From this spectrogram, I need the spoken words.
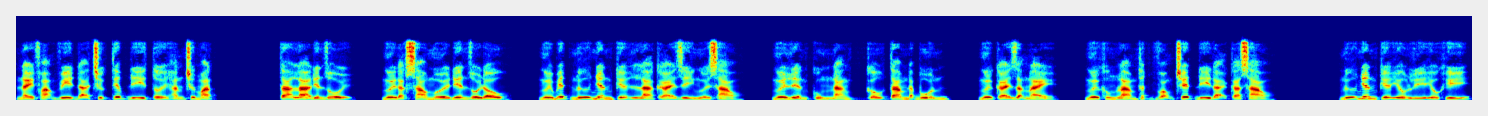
này phạm vi đã trực tiếp đi tới hắn trước mặt. Ta là điên rồi, ngươi đặc sao mới điên rồi đâu, ngươi biết nữ nhân kia là cái gì người sao, ngươi liền cùng nàng câu tam đáp bốn, ngươi cái dạng này, ngươi không làm thất vọng chết đi đại ca sao. Nữ nhân kia yêu lý yêu khí,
